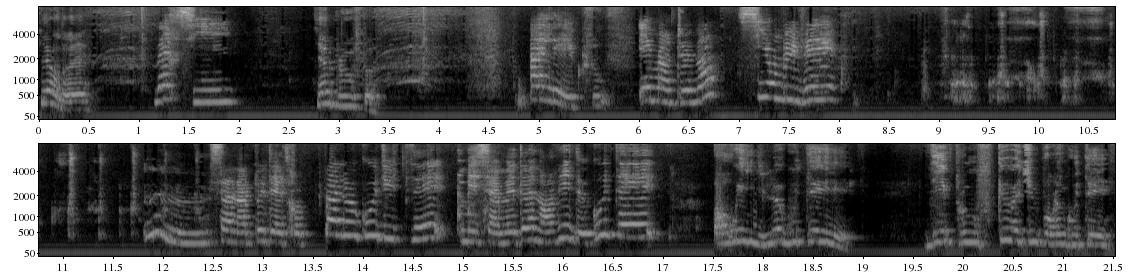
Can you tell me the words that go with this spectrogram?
Tiens, André. Merci. Tiens, Plouf. Allez, plouf. Et maintenant, si on buvait Hmm, ça n'a peut-être pas le goût du thé, mais ça me donne envie de goûter. Oh oui, le goûter. Dis, Plouf, que veux-tu pour le goûter?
